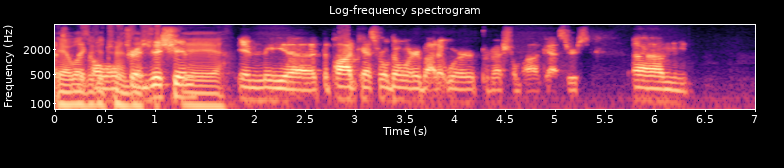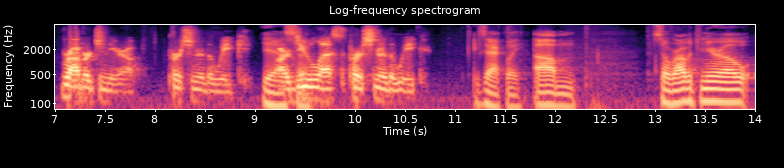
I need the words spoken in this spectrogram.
That's yeah, it what was they a call good little transition. transition Yeah, yeah, in the uh, the podcast world. Don't worry about it. We're professional podcasters. Um, Robert De Niro, person of the week. Yeah, Our so- do less person of the week. exactly. Um, so Robert De Niro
